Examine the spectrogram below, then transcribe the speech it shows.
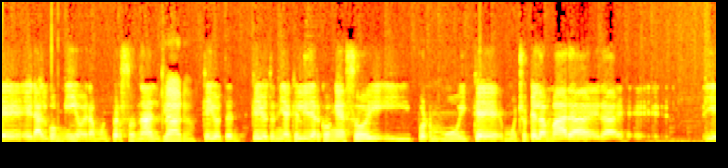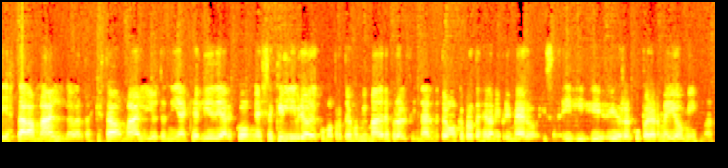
eh, era algo mío, era muy personal. Claro. Que yo, que yo tenía que lidiar con eso y, por muy que mucho que la amara, era, eh, eh, y ella estaba mal, la verdad es que estaba mal, y yo tenía que lidiar con ese equilibrio de cómo protejo a mi madre, pero al final me tengo que proteger a mí primero y, recuperarme yo misma.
